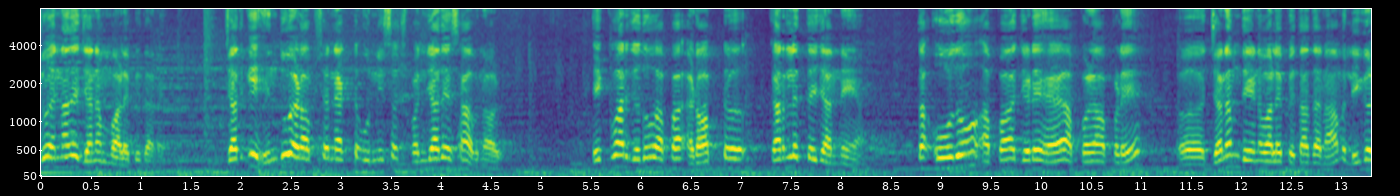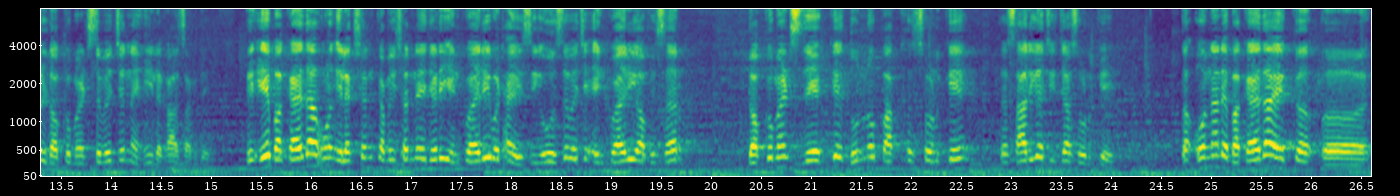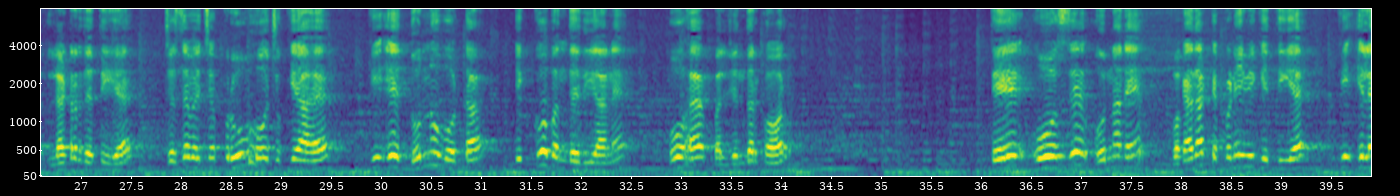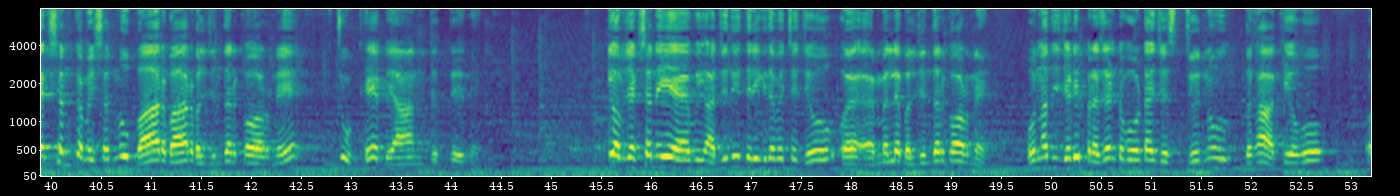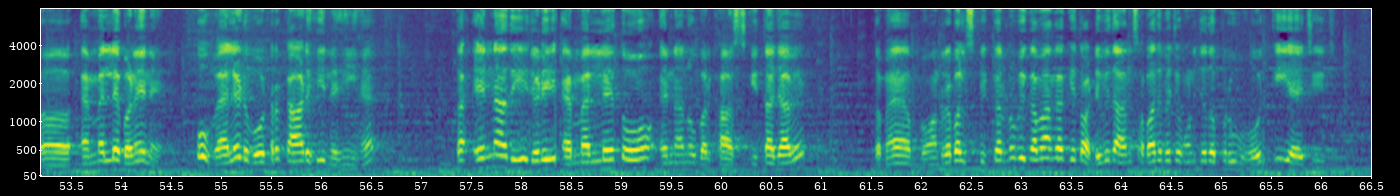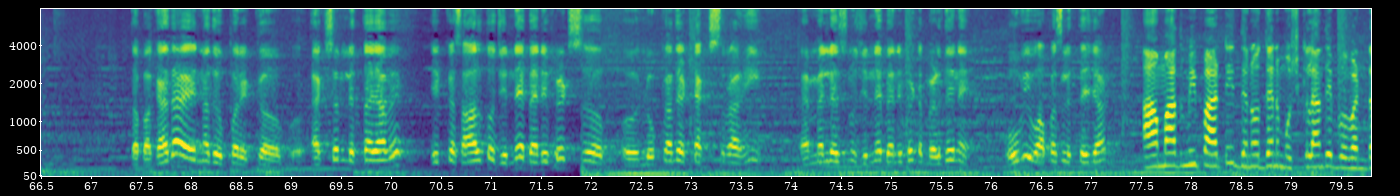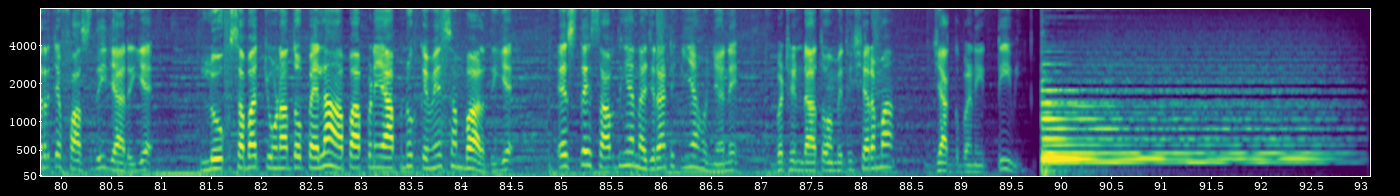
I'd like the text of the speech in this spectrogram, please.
ਜੋ ਇਹਨਾਂ ਦੇ ਜਨਮ ਵਾਲੇ ਪਿਤਾ ਨੇ। ਜਦਕਿ ਹਿੰਦੂ ਐਡਾਪਸ਼ਨ ਐਕਟ 1956 ਦੇ ਹਿਸਾਬ ਨਾਲ, ਇੱਕ ਵਾਰ ਜਦੋਂ ਆਪਾਂ ਅਡਾਪਟ ਕਰ ਲਿੱਤੇ ਜਾਂਦੇ ਆ ਤਾਂ ਉਦੋਂ ਆਪਾਂ ਜਿਹੜੇ ਹੈ ਆਪਣਾ ਆਪਣੇ ਜਨਮ ਦੇਣ ਵਾਲੇ ਪਿਤਾ ਦਾ ਨਾਮ ਲੀਗਲ ਡਾਕੂਮੈਂਟਸ ਦੇ ਵਿੱਚ ਨਹੀਂ ਲਿਖਾ ਸਕਦੇ। ਤੇ ਇਹ ਬਕਾਇਦਾ ਹੁਣ ਇਲੈਕਸ਼ਨ ਕਮਿਸ਼ਨ ਨੇ ਜਿਹੜੀ ਇਨਕੁਆਇਰੀ ਬਿਠਾਈ ਸੀ, ਉਸ ਦੇ ਵਿੱਚ ਇਨਕੁਆਇਰੀ ਆਫੀਸਰ ਡਾਕੂਮੈਂਟਸ ਦੇਖ ਕੇ ਦੋਨੋਂ ਪੱਖ ਸੁਣ ਕੇ ਤੇ ਸਾਰੀਆਂ ਚੀਜ਼ਾਂ ਸੁਣ ਕੇ, ਤਾਂ ਉਹਨਾਂ ਨੇ ਬਕਾਇਦਾ ਇੱਕ ਲੈਟਰ ਦਿੱਤੀ ਹੈ, ਜਿਸ ਦੇ ਵਿੱਚ ਪ੍ਰੂਵ ਹੋ ਚੁੱਕਿਆ ਹੈ ਕਿ ਇਹ ਦੋਨੋਂ ਵੋਟਾਂ ਇੱਕੋ ਬੰਦੇ ਦੀਆਂ ਨੇ, ਉਹ ਹੈ ਬਲਜਿੰਦਰ ਕੌਰ। ਤੇ ਉਸ ਦੇ, ਉਹਨਾਂ ਨੇ ਬਕਾਇਦਾ ਟਿੱਪਣੀ ਵੀ ਕੀਤੀ ਹੈ ਕਿ ਇਲੈਕਸ਼ਨ ਕਮਿਸ਼ਨ ਨੂੰ ਬਾਰ-ਬਾਰ ਬਲਜਿੰਦਰ ਕੌਰ ਨੇ ਝੂਠੇ ਬਿਆਨ ਦਿੱਤੇ ਨੇ। ਆਬਜੈਕਸ਼ਨ ਇਹ ਹੈ ਵੀ ਅੱਜ ਦੀ ਤਰੀਕ ਦੇ ਵਿੱਚ ਜੋ ਐਮਐਲਏ ਬਲਜਿੰਦਰ ਕੌਰ ਨੇ, ਉਹਨਾਂ ਦੀ ਜਿਹੜੀ ਪ੍ਰੈਜ਼ੈਂਟ ਵੋਟ ਹੈ, ਜਿਸ, ਜਿਹਨੂੰ ਦਿਖਾ ਕੇ ਉਹ ਐਮਐਲਏ ਬਣੇ ਨੇ, ਉਹ ਵੈਲਿਡ ਵੋਟਰ ਕਾਰਡ ਹੀ ਨਹੀਂ ਹੈ। ਤਾਂ ਇਹਨਾਂ ਦੀ ਜਿਹੜੀ ਐਮਐਲਏ ਤੋਂ ਇਹਨਾਂ ਨੂੰ ਬਰਖਾਸਤ ਕੀਤਾ ਜਾਵੇ। ਤਾਂ ਮੈਂ ਆਨਰੇਬਲ ਸਪੀਕਰ ਨੂੰ ਵੀ ਕਹਾਂਗਾ ਕਿ ਤੁਹਾਡੀ ਵਿਧਾਨ ਸਭਾ ਦੇ ਵਿੱਚ ਹੁਣ ਜਦੋਂ ਪ੍ਰੂਵ ਹੋ ਕੀ ਹੈ ਇਹ ਚੀਜ਼, ਤਾਂ ਬਕਾਇਦਾ ਇਹਨਾਂ ਦੇ ਉੱਪਰ ਇੱਕ ਐਕਸ਼ਨ ਲਿੱਤਾ ਜਾਵੇ। ਇੱਕ ਸਾਲ ਤੋਂ ਜਿੰਨੇ ਬੈਨੀਫਿਟਸ ਲੋਕਾਂ ਦੇ ਟੈਕਸ ਰਾਹੀਂ ਐਮਐਲਏਸ ਨੂੰ ਜਿੰਨੇ ਬੈਨੀਫਿਟ ਮਿਲਦੇ ਨੇ, ਉਹ ਵੀ ਵਾਪਸ ਲਿੱਤੇ ਜਾਣ। ਆਮ ਆਦਮੀ ਪਾਰਟੀ ਦਿਨੋ ਦਿਨ ਮੁਸ਼ਕਲਾਂ ਦੇ ਬਵੰਡਰ 'ਚ ਫਸਦੀ ਜਾ ਰਹੀ ਹੈ। ਲੋਕ ਸਭਾ ਚੋਣਾਂ ਤੋਂ ਪਹਿਲਾਂ ਆਪ ਆਪਣੇ ਆਪ ਨੂੰ ਕਿਵੇਂ ਸੰਭਾਲਦੀ ਹੈ, ਇਸ ਤੇ ਸਭ ਦੀਆਂ ਨਜ਼ਰਾਂ ਟਿਕੀਆਂ ਹੋਈਆਂ ਨੇ। ਬਠਿੰਡਾ ਤੋਂ ਅਮਿਤ ਸ਼ਰਮਾ ਜਗਬਣੀ ਟੀਵੀ।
